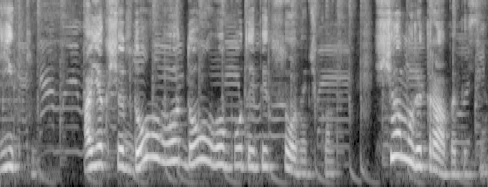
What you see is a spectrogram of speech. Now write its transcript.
Дітки, а якщо довго-довго бути під сонечком, що може трапитися?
